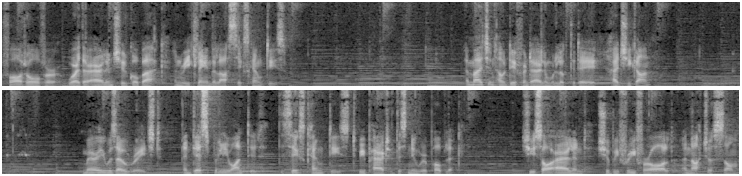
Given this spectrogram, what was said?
fought over whether Ireland should go back and reclaim the last six counties. Imagine how different Ireland would look today had she gone. Mary was outraged and desperately wanted the six counties to be part of this new republic. She saw Ireland should be free for all and not just some.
